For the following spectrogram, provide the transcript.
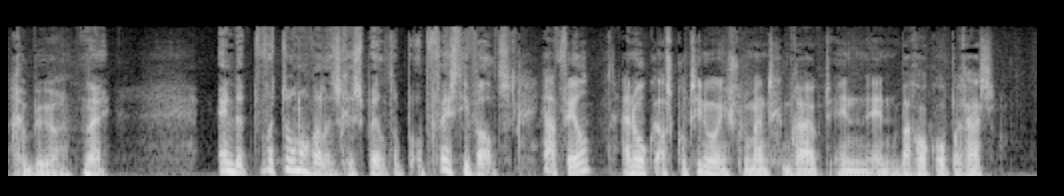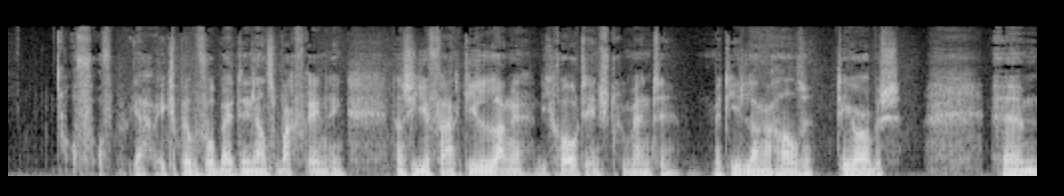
gebeuren. Nee. En dat wordt toch nog wel eens gespeeld op, op festivals. Ja, veel. En ook als continuo instrument gebruikt in, in barokopera's. Of, of ja, ik speel bijvoorbeeld bij de Nederlandse Bachvereniging. Dan zie je vaak die lange, die grote instrumenten met die lange halzen, theorbes, ehm,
